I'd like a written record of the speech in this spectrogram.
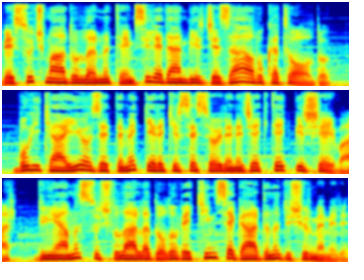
ve suç mağdurlarını temsil eden bir ceza avukatı oldu. Bu hikayeyi özetlemek gerekirse söylenecek tek bir şey var, dünyamız suçlularla dolu ve kimse gardını düşürmemeli.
